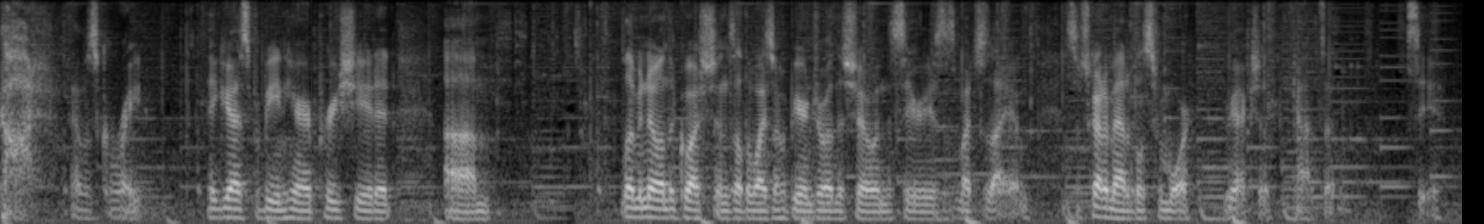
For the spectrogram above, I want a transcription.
God, that was great. Thank you guys for being here. I appreciate it. Um, let me know in the questions. Otherwise, I hope you're enjoying the show and the series as much as I am. Subscribe to Mattables for more reaction content. See you.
